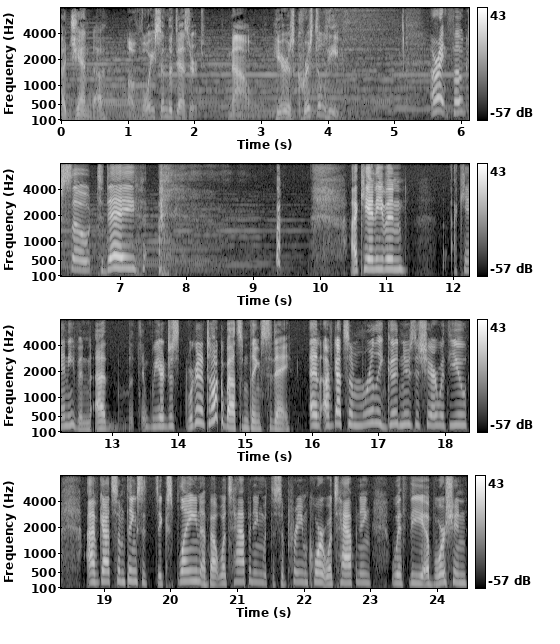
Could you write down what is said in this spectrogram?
agenda. A voice in the desert. Now, here's Crystal Heath. All right, folks. So today, I can't even. I can't even. Uh, we are just. We're going to talk about some things today. And I've got some really good news to share with you. I've got some things to explain about what's happening with the Supreme Court, what's happening with the abortion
